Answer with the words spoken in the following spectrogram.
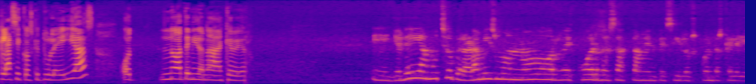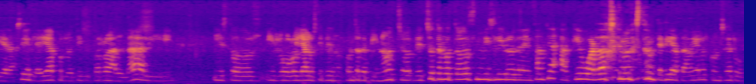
clásicos que tú leías, o no ha tenido nada que ver. Eh, yo leía mucho, pero ahora mismo no recuerdo exactamente si los cuentos que leyera. Sí, leía por lo típico Roald Dahl y, y estos y luego ya los típicos cuentos de Pinocho. De hecho, tengo todos mis libros de la infancia aquí guardados en una estantería, todavía los conservo.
